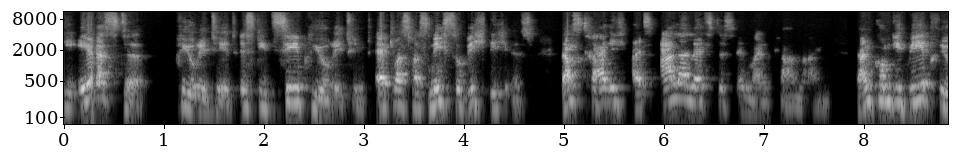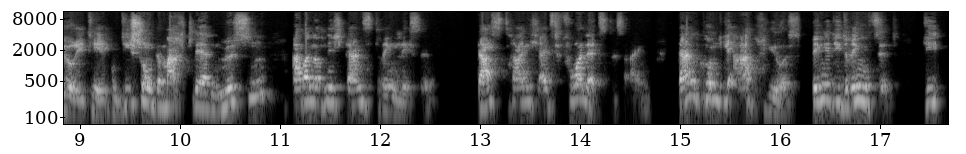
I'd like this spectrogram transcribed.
Die erste Priorität ist die C-Priorität. Etwas, was nicht so wichtig ist. Das trage ich als allerletztes in meinen Plan ein. Dann kommen die B-Prioritäten, die schon gemacht werden müssen, aber noch nicht ganz dringlich sind. Das trage ich als vorletztes ein. Dann kommen die Aprios, Dinge, die dringend sind, die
